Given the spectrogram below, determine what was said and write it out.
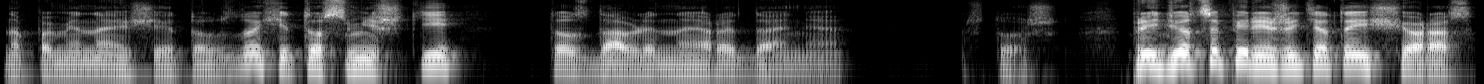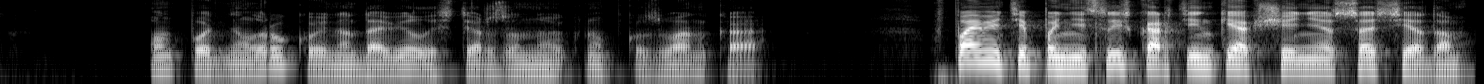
напоминающие то вздохи, то смешки, то сдавленное рыдание. Что ж, придется пережить это еще раз. Он поднял руку и надавил истерзанную кнопку звонка. В памяти понеслись картинки общения с соседом,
